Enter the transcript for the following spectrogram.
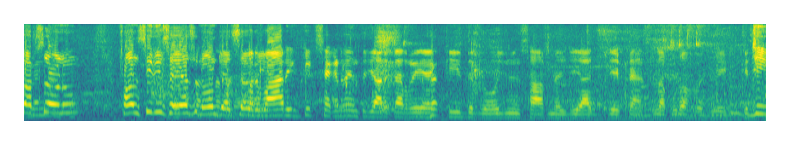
ਪਰਸੋਂ ਨੂੰ ਫਾਂਸੀ ਦੀ ਸਜ਼ਾ ਸੁਣਾਉਣ ਜੱਜ ਸਾਹਿਬ ਜੀ। ਪਰਿਵਾਰ ਇੱਕ ਇੱਕ ਸੈਕਿੰਡ ਦਾ ਇੰਤਜ਼ਾਰ ਕਰ ਰਿਹਾ ਹੈ ਕਿ ਦਿਲਰੋਜ਼ ਨੂੰ ਇਨਸਾਫ ਮਿਲ ਜੇ ਅੱਜ ਇਹ ਫੈਸਲਾ ਪੂਰਾ ਹੋ ਜਾਵੇ। ਜੀ।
